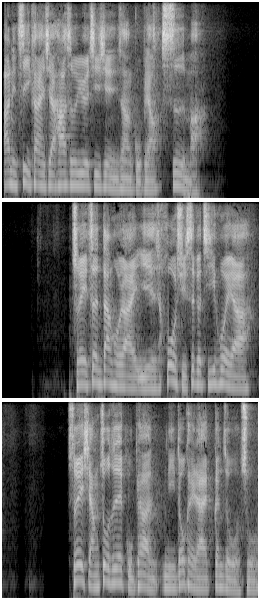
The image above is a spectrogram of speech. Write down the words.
啊！你自己看一下，它是不是月季线以上的股票？是嘛？所以震荡回来也或许是个机会啊！所以想做这些股票，你都可以来跟着我做。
